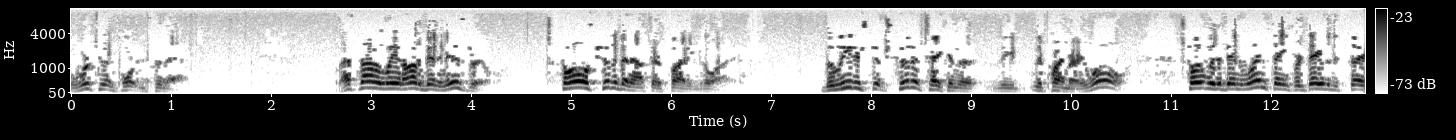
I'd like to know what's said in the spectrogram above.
Well, we're too important for that. Well, that's not the way it ought to have been in Israel. Saul should have been out there fighting Goliath. The leadership should have taken the, the, the primary role. So it would have been one thing for David to say,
